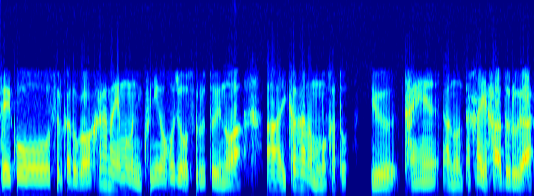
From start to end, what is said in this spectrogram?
成功するかどうかわからないものに国が補助をするというのはあいかがなものかという大変あの高いハードルが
